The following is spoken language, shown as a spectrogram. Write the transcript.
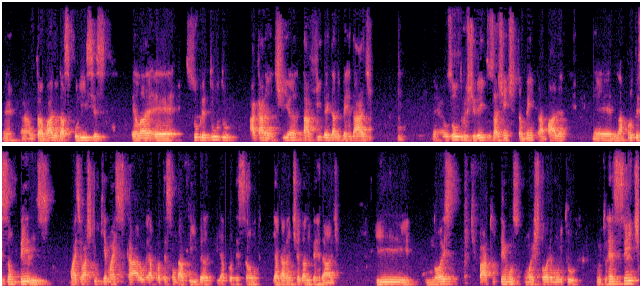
né? Ah, o trabalho das polícias, ela é, sobretudo, a garantia da vida e da liberdade. Né? Os outros direitos a gente também trabalha né, na proteção deles, mas eu acho que o que é mais caro é a proteção da vida e a proteção e a garantia da liberdade. E nós, de fato, temos uma história muito, muito recente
